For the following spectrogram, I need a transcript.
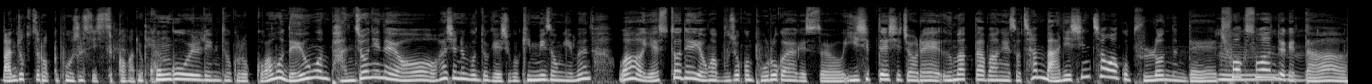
만족스럽게 보실 수 있을 것 같아요. 0951님도 그렇고, 아우, 내용은 반전이네요. 하시는 분도 계시고, 김미성님은, 와, 예스터데이 영화 무조건 보러 가야겠어요. 20대 시절에 음악다방에서 참 많이 신청하고 불렀는데, 추억 음. 소환되겠다.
